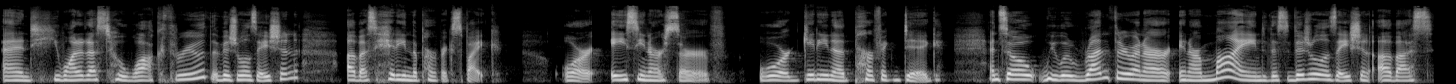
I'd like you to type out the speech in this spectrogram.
And he wanted us to walk through the visualization of us hitting the perfect spike or acing our serve or getting a perfect dig. And so we would run through in our in our mind this visualization of us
